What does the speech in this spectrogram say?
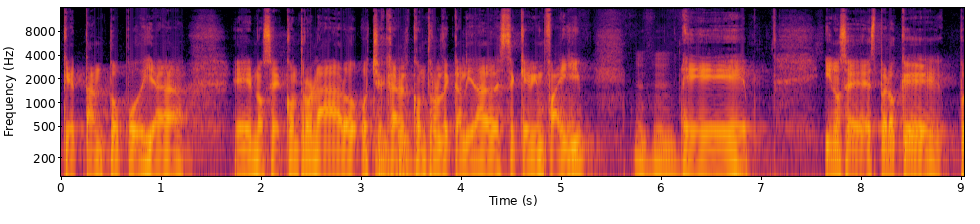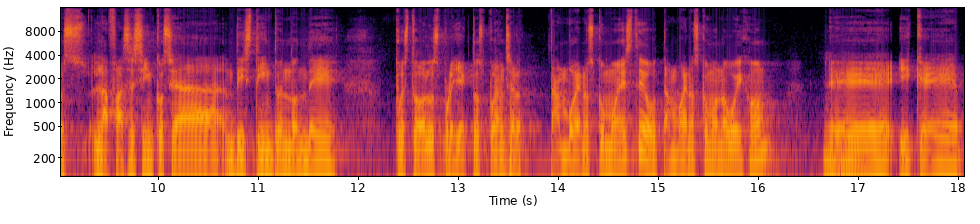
qué tanto podía, eh, no sé, controlar o, checar el control de calidad de este Kevin Feige. Eh, y no sé, espero que pues la fase 5 sea distinto en donde pues todos los proyectos puedan ser tan buenos como este o tan buenos como No Way Home y que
